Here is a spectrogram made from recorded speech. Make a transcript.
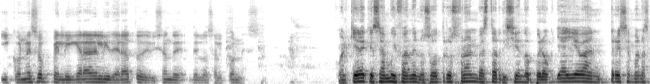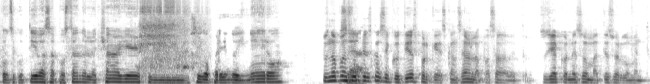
Y con eso peligrar el liderato de división de, de los halcones. Cualquiera que sea muy fan de nosotros, Fran, va a estar diciendo, pero ya llevan tres semanas consecutivas apostando en los Chargers y sigo perdiendo dinero. Pues no pueden ser tres consecutivas porque descansaron la pasada, Beto. Entonces ya con eso maté su argumento.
